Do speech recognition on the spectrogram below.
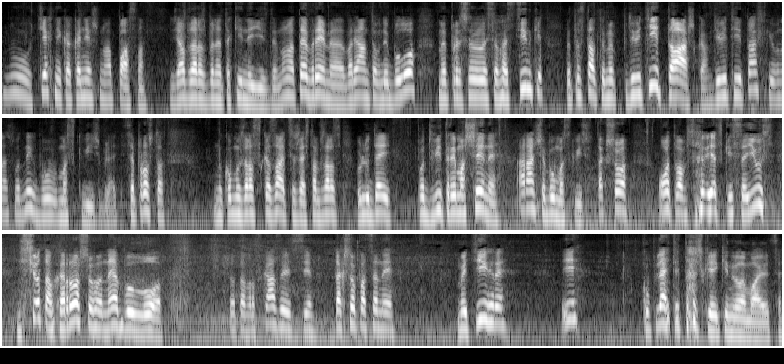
Ну, техніка, звісно, опасна. Я б зараз би на такій не їздив. Ну, на те время варіантів не було. Ми приселилися в гостинки. Ви представте, ми дев'ятиэтажка. В дев'ятиэтажці у нас в одних був москвич, блядь. Це просто, ну кому зараз сказати, це жесть. Там зараз у людей по 2-3 машини, а раніше був москвич. Так що, от вам Совєтський Союз, нічого там хорошого не було. Що там розказують всі. Так що, пацани, ми тігри і купляйте тачки, які не ламаються.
